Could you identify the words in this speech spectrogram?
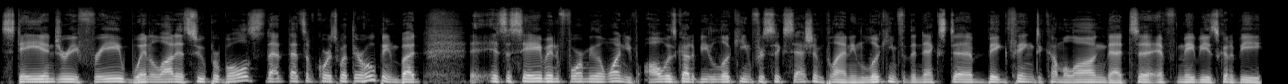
stay injury free free, win a lot of Super Bowls. That that's of course what they're hoping. But it's the same in Formula One. You've always got to be looking for succession planning, looking for the next uh, big thing to come along. That uh, if maybe it's going to be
